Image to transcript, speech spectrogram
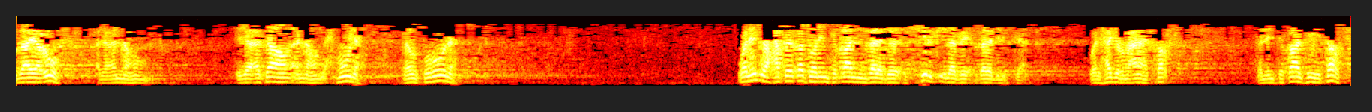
وبايعوه على أنهم إذا أتاهم أنهم يحمونه وينصرونه. والهجرة حقيقتها الانتقال من بلد الشرك إلى بلد الإسلام. والهجر معناه الترك فالانتقال فيه ترك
